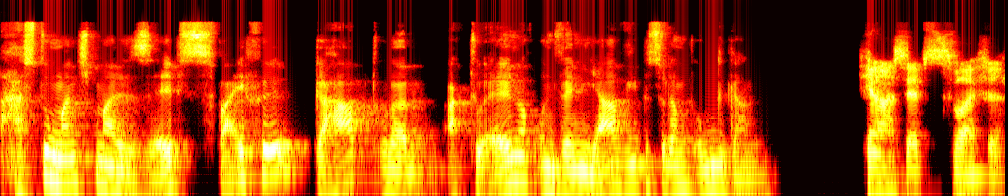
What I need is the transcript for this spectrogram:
Hast du manchmal Selbstzweifel gehabt oder aktuell noch? Und wenn ja, wie bist du damit umgegangen? Ja, Selbstzweifel.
